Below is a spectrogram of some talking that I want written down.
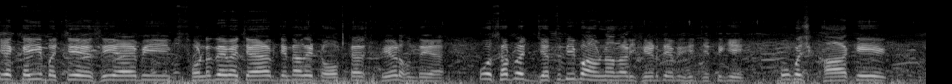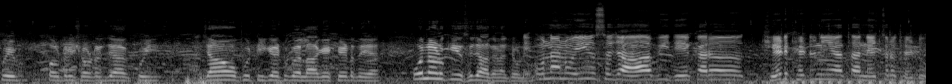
ਇਹ ਕਈ ਬੱਚੇ ਐਸੇ ਆ ਵੀ ਸੁਣਨ ਦੇ ਵਿੱਚ ਆ ਜਿਨ੍ਹਾਂ ਦੇ ਡੋਪ ਟੈਸਟ ਫੇਲ ਹੁੰਦੇ ਆ। ਉਹ ਸਿਰਫ ਜਿੱਤ ਦੀ ਭਾਵਨਾ ਨਾਲ ਹੀ ਖੇਡਦੇ ਆ ਵੀ ਅਸੀਂ ਜਿੱਤ ਗਏ। ਉਹ ਕੁਝ ਖਾ ਕੇ ਕੋਈ ਪਾਊਡਰ ਸ਼ਾਊਡਰ ਜਾਂ ਕੋਈ ਜਾਂ ਉਹ ਕੋਈ ਟੀਕਾ ਟੂਕਾ ਲਾ ਕੇ ਖੇਡਦੇ ਆ, ਉਹਨਾਂ ਨੂੰ ਕੀ ਸੁਝਾਅ ਦੇਣਾ ਚਾਹੁੰਦੇ ਉਹਨਾਂ ਨੂੰ ਇਹ ਸੁਝਾਅ ਵੀ ਜੇਕਰ ਖੇਡ ਖੇਡਣੀ ਆ ਤਾਂ ਨੇਚਰ ਖੇਡੋ।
